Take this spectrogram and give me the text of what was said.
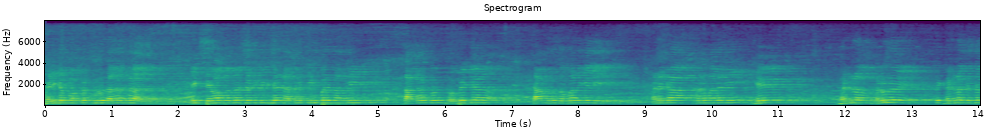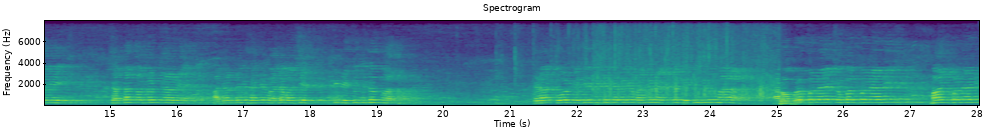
मेडिकल डॉक्टर पूर्ण झाल्यानंतर एक सेवा बदलण्यासाठी ती बिचारी रात्री तीनपर्यंत रात्री जागरण करून झोपेच्या त्यामध्ये झोपायला गेली. आणि त्या मनमानाने हे घडलं घडू नये ते घडलं त्याचं मी शब्दात वर्णन करणार आहे. आचार्यांनी सांगितले माझ्या भाषेत की टेकू तिथंच मारा त्याला कोण किती तिथे त्याला की मान्य नाही. तर टेकू तिथून मारा ढोकरं पण आहे कंबर पण आहे आणि मान पण आहे आणि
